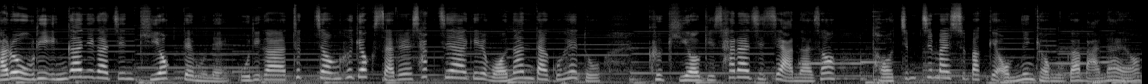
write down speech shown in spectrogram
바로 우리 인간이 가진 기억 때문에 우리가 특정 흑역사를 삭제하길 원한다고 해도 그 기억이 사라지지 않아서 더 찜찜할 수밖에 없는 경우가 많아요.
